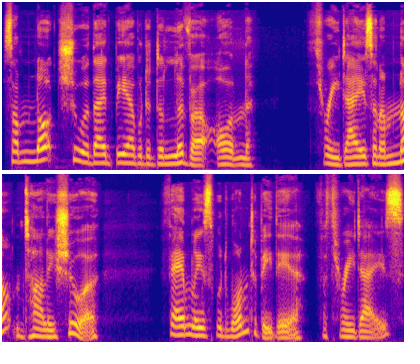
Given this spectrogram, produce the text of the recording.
So I'm not sure they'd be able to deliver on three days, and I'm not entirely sure families would want to be there for three days.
